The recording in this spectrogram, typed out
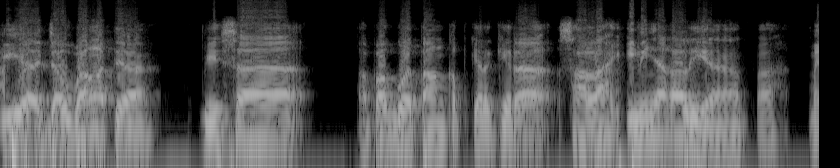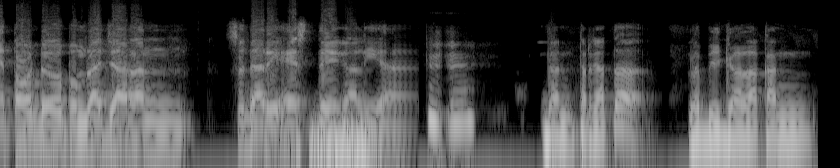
iya jauh banget ya. Bisa apa gua tangkep kira-kira salah ininya kali ya apa metode pembelajaran sedari SD kali ya. Mm-mm. Dan ternyata lebih galakan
